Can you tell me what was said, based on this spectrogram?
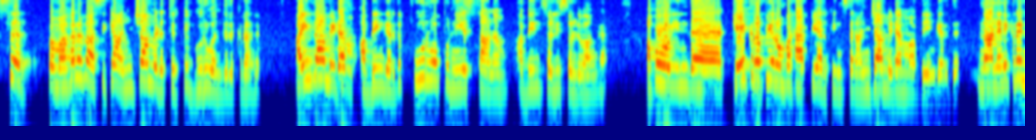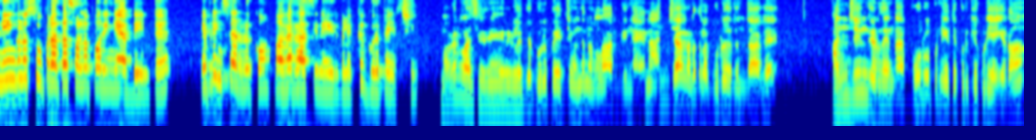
சார் இப்ப மகர ராசிக்கு அஞ்சாம் இடத்திற்கு குரு வந்திருக்கிறாரு. ஐந்தாம் இடம் அப்படிங்கிறது பூர்வ புண்ணிய ஸ்தானம் அப்படின்னு சொல்லி சொல்லுவாங்க. அப்போ இந்த கேக்குறப்பயே ரொம்ப ஹாப்பியா இருக்கீங்க சார் அஞ்சாம் இடம் அப்படிங்கிறது. நான் நினைக்கிறேன் நீங்களும் சூப்பரா தான் சொல்ல போறீங்க அப்படின்ட்டு. எப்படிங்க சார் இருக்கும்? மகர ராசி நேயர்களுக்கு குரு பயிற்சி. மகர ராசி நேயர்களுக்கு குரு பயிற்சி வந்து நல்லா இருக்குங்க. ஏன்னா அஞ்சாம் இடத்துல குரு இருந்தாவே அஞ்சுங்கிறது என்ன? பூர்வ புண்ணியத்தை குறிக்கக்கூடிய இடம்.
